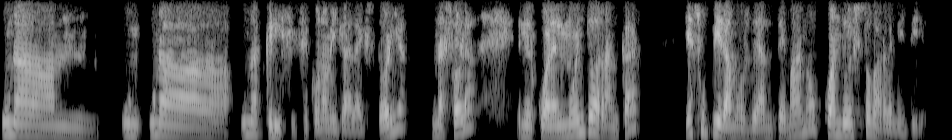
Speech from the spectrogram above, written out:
una, un, una, crisis económica de la historia, una sola, en el cual en el momento de arrancar ya supiéramos de antemano cuándo esto va a remitir.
